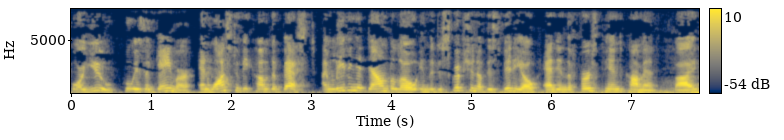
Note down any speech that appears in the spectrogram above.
for you who is a gamer and wants to become the best. I'm leaving it down below in the description of this video and in the first pinned comment. Bye.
